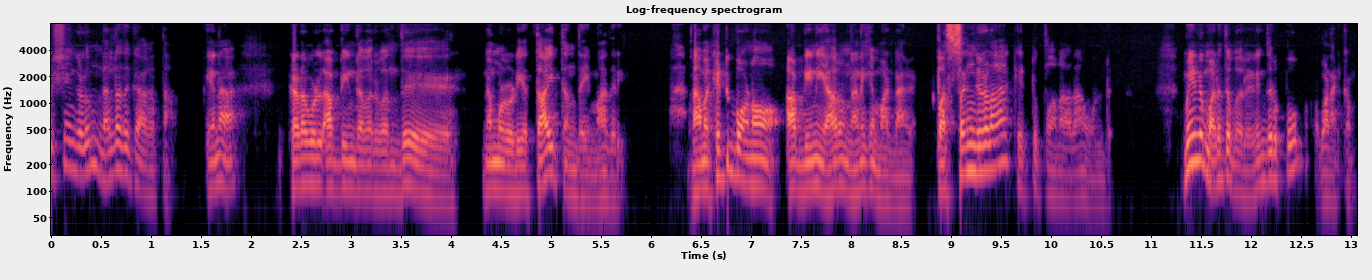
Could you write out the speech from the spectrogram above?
விஷயங்களும் நல்லதுக்காகத்தான். ஏன்னா கடவுள் அப்படின்றவர் வந்து நம்மளுடைய தாய் தந்தை மாதிரி. நாம் கெட்டு போனோம் அப்படின்னு யாரும் நினைக்க மாட்டாங்க. பசங்களாக கெட்டு போனாதான் உண்டு. மீண்டும் அடுத்த பதில் இணைந்திருப்போம். வணக்கம்.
